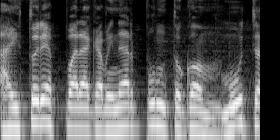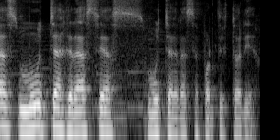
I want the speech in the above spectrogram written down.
A historiasparaCaminar.com. Muchas, muchas gracias. Muchas gracias por tu historia.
